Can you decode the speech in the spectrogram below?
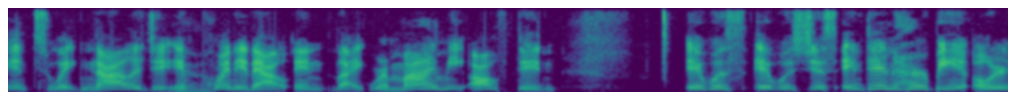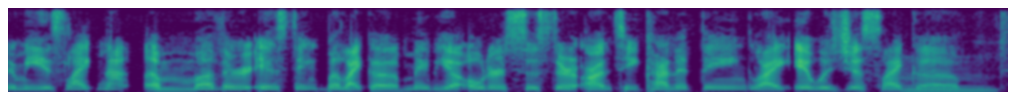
and to acknowledge it yeah. and point it out and like remind me often it was it was just and then her being older than me is like not a mother instinct but like a maybe an older sister auntie kind of thing. Like it was just like mm. a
